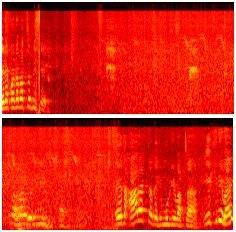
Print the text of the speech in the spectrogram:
এটা কটা বাচ্চা দিছে? এটা আর একটা দেখি মুরগির বাচ্চা। এ কি রে ভাই?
